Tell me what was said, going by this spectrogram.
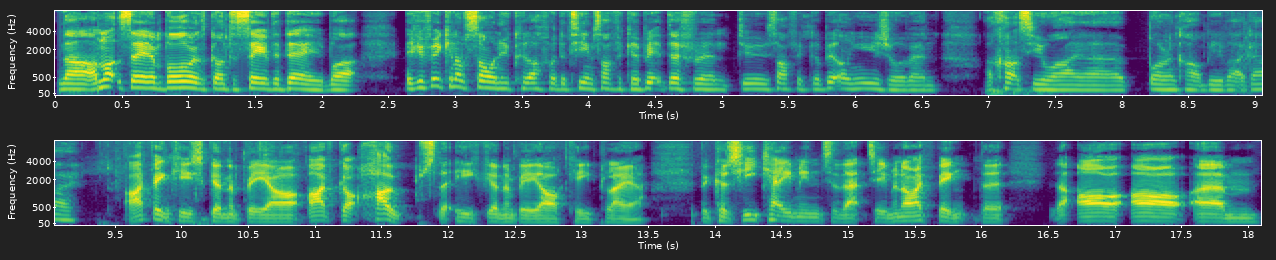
Now, I'm not saying Bowen's to save the day, but if you're thinking of someone who could offer the team something a bit different, do something a bit unusual, then I can't see why uh, Bowen can't be that guy. I think he's going to be our. I've got hopes that he's going to be our key player because he came into that team, and I think that, that our our um,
